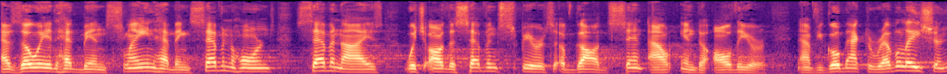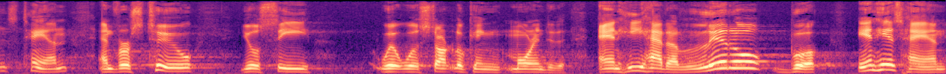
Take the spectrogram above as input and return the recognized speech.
as though it had been slain, having seven horns, seven eyes, which are the seven spirits of God sent out into all the earth. Now, if you go back to Revelations 10 and verse 2, you'll see we'll, we'll start looking more into this. And he had a little book in his hand,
